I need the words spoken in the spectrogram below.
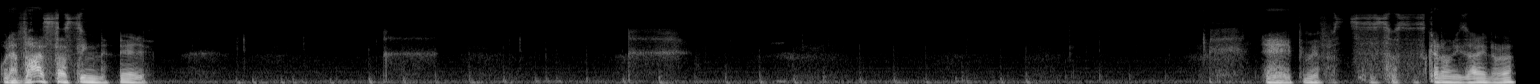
Oder war es das Ding? Nee, ich bin mir fast. Das, ist, das, sein, oder?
